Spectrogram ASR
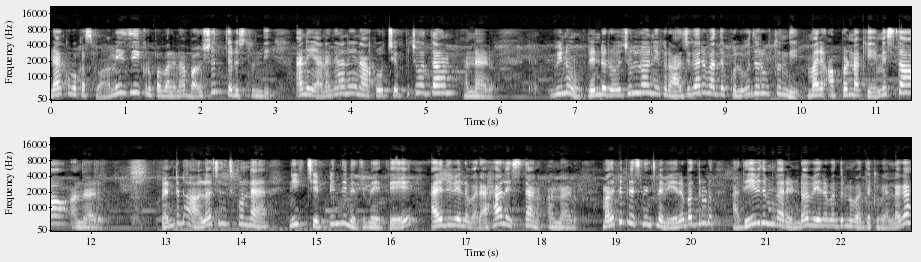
నాకు ఒక స్వామీజీ కృప వలన భవిష్యత్తు తెలుస్తుంది అని అనగానే నాకు చెప్పు చూద్దాం అన్నాడు. విను రెండు రోజుల్లో నీకు రాజుగారి వద్ద కొలువు దొరుకుతుంది. మరి అప్పుడు నాకు ఏమిస్తావు అన్నాడు. వెంటనే ఆలోచించకుండా నీకు చెప్పింది నిజమైతే ఐదు వేల వరహాలు ఇస్తాను అన్నాడు. మొదటి ప్రశ్నించిన వీరభద్రుడు అదే విధంగా రెండో వీరభద్రుని వద్దకు వెళ్ళగా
